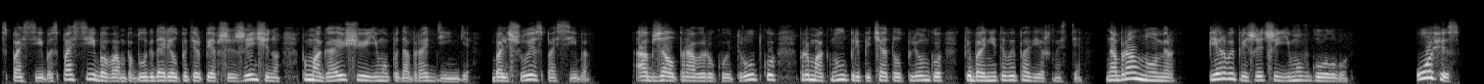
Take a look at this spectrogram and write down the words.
«Спасибо, спасибо вам», — поблагодарил потерпевший женщину, помогающую ему подобрать деньги. «Большое спасибо». Обжал правой рукой трубку, промокнул, припечатал пленку к эбонитовой поверхности. Набрал номер, первый пришедший ему в голову. «Офис?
